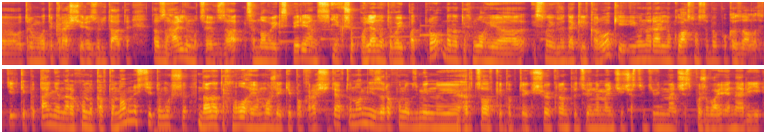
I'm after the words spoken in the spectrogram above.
отримувати кращі результати. Та в загальному це це новий experience. Якщо поглянути в iPad Pro, дана технологія існує вже декілька років і вона реально класно себе показала. Тільки питання на рахунок автономності, тому що дана технологія може як і покращити автономність за рахунок змінної герцовки, тобто якщо екран працює на меншій частоті, він менше споживає енергії,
